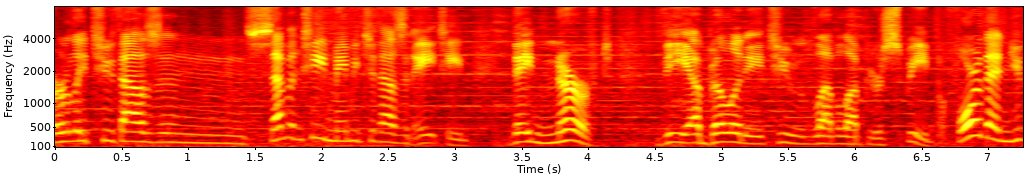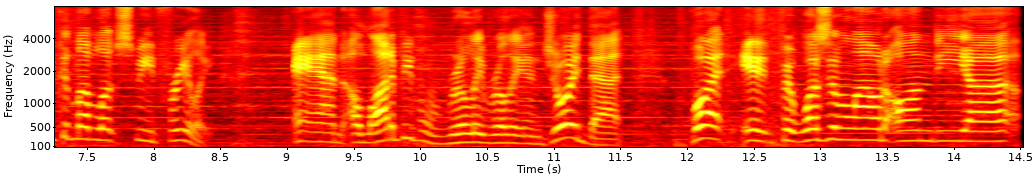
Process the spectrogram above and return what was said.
early 2017, maybe 2018, they nerfed the ability to level up your speed. Before then, you could level up speed freely. And a lot of people really, really enjoyed that. But if it wasn't allowed on the uh,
